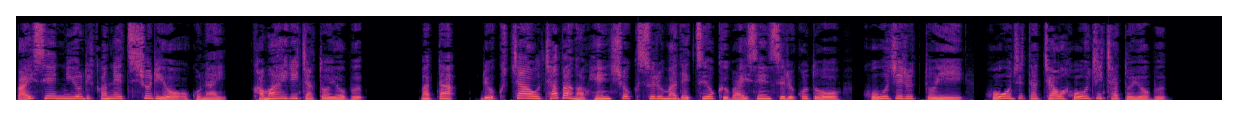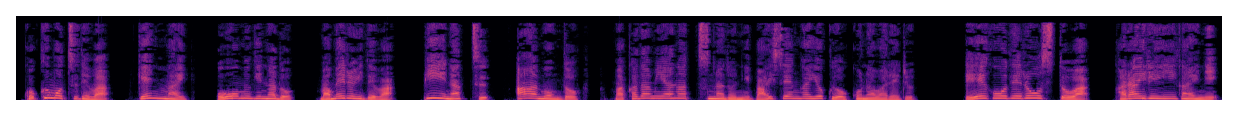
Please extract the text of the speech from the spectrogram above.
焙煎により加熱処理を行い、釜入り茶と呼ぶ。また、緑茶を茶葉が変色するまで強く焙煎することを、ほうじると言い、ほうじた茶をほうじ茶と呼ぶ。穀物では、玄米、大麦など、豆類では、ピーナッツ、アーモンド、マカダミアナッツなどに焙煎がよく行われる。英語でローストは、乾煎り以外に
